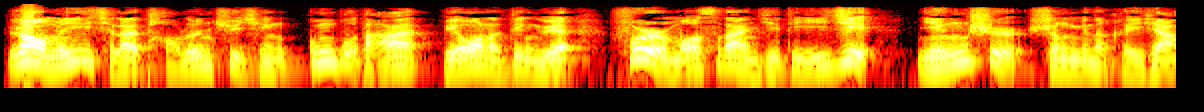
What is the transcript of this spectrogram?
让我们一起来讨论剧情，公布答案。别忘了订阅《福尔摩斯探案集》第一季《凝视生命的黑箱》。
